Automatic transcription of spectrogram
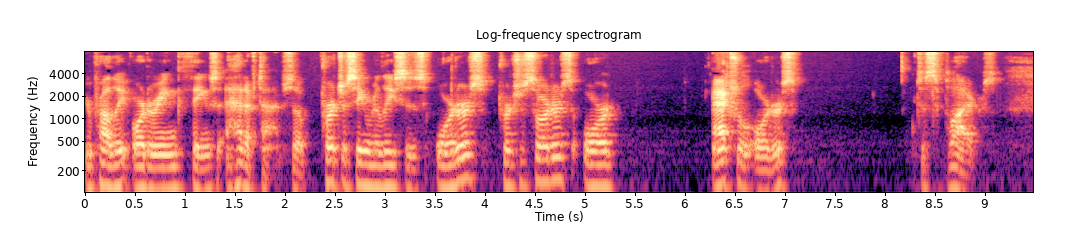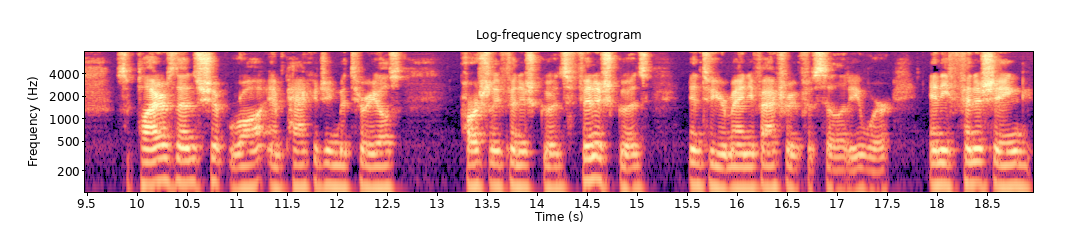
you're probably ordering things ahead of time. So purchasing releases orders, purchase orders, or actual orders to suppliers. Suppliers then ship raw and packaging materials, partially finished goods, finished goods into your manufacturing facility where any finishing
